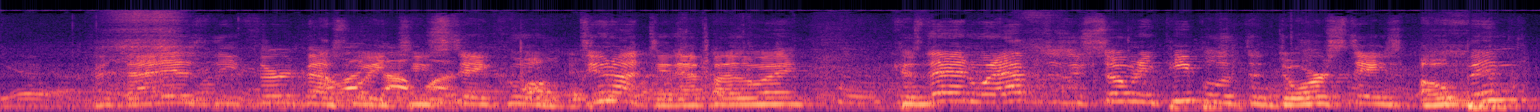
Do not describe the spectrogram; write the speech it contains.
That is the third best like way to one. stay cool. Do not do that, by the way, because then what happens is there's so many people that the door stays open,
